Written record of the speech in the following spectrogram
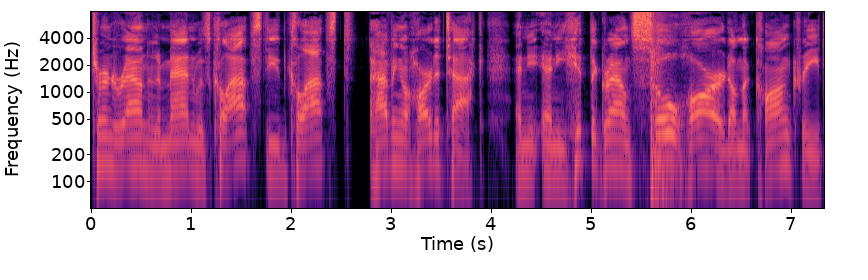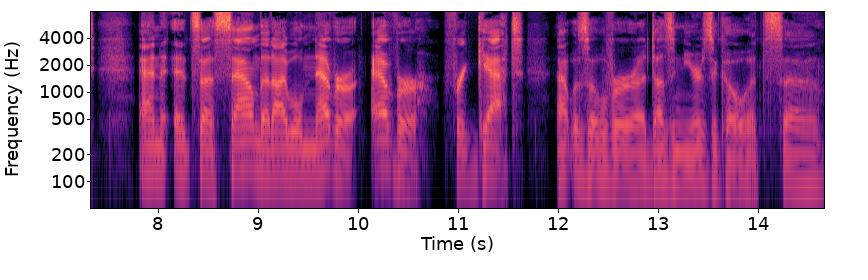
turned around and a man was collapsed. He'd collapsed having a heart attack and he, and he hit the ground so hard on the concrete and it's a sound that I will never ever forget. That was over a dozen years ago. It's uh,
